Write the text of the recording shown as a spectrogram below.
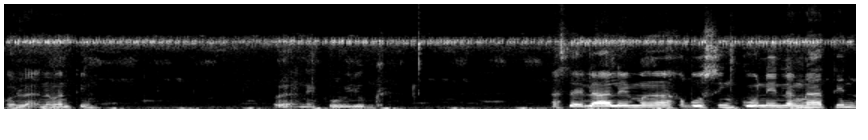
Wala naman ting. Wala na kuyog. Nasa ilalim mga kabusing, kunin lang natin.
